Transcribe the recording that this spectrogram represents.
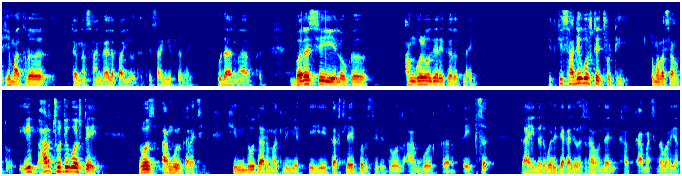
हे मात्र त्यांना सांगायला पाहिजे होतं ते सांगितलं नाही. उदाहरणार्थ बरेचसे लोक आंघोळ वगैरे करत नाहीत. इतकी साधी गोष्ट आहे छोटी तुम्हाला सांगतो. ही फार छोटी गोष्ट आहे रोज आंघोळ करायची. हिंदू धर्मातली व्यक्ती ही कसल्याही परिस्थितीत रोज आंघोळ करतेच. घाई गडबडीत एखाद्या वेळेस राहून जाईल कामाच्या कामाच्या दबाड्यात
